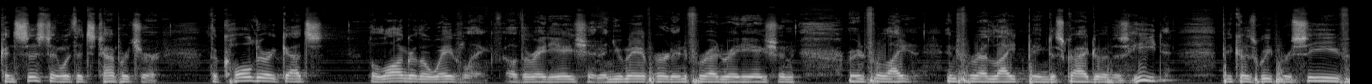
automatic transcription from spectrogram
consistent with its temperature. The colder it gets, the longer the wavelength of the radiation. And you may have heard infrared radiation or infralight, infrared light being described as heat because we perceive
